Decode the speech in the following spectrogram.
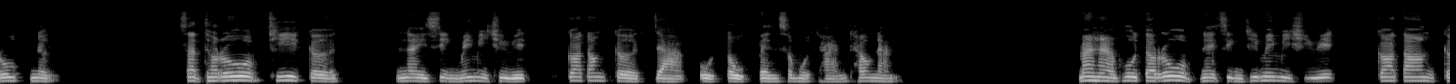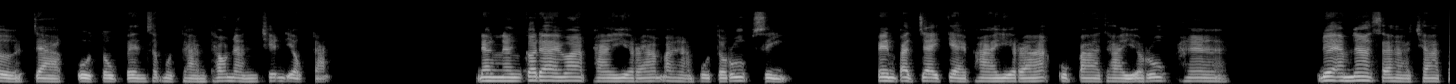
รูปหนึ่งสัทธรูปที่เกิดในสิ่งไม่มีชีวิต ก็ต้องเกิดจากอุตุเป็นสมุทฐานเท่านั้น มหาภูตรูปในสิ่งที่ไม่มีชีวิต ก็ต้องเกิดจากอุตุเป็นสมุทฐานเท่านั้น เช่นเดียวกัน ดังนั้นก็ได้ว่าพาหิระมหาภูตรูปสี่ เป็นปัจจัยแก่พาหิระ อุปาทายรูปห้าด้วยอำนาจสหาชาต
